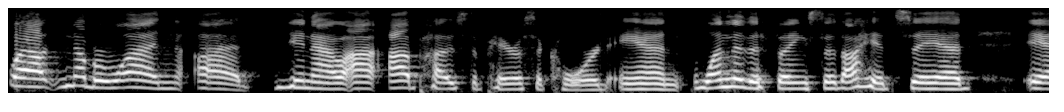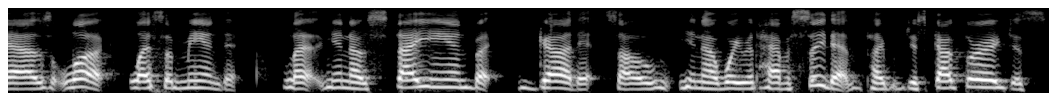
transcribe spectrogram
Well, number one, uh, you know, I, I opposed the Paris Accord, and one of the things that I had said is, look, let's amend it let you know stay in but gut it so you know we would have a seat at the table just go through just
